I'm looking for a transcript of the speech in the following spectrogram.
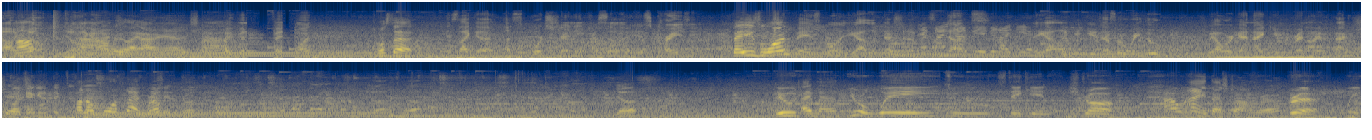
No, you Huh? don't? You don't nah, like I don't really like Iron Addicts. Nah. Have you been to Phase One? What's that? It's like a, a sports training facility. It's crazy. Phase one? Phase One. You gotta look that shit up. It's might not nuts. be a good idea. They got like a huge. That's where we hoop. We all work at Nike and we rent like a back. Appreciate you. Oh, no, for a fact, bro. Yup. Dude, hey man, you're way too stinking strong. How? I ain't that strong, bro. Bruh. Wait,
